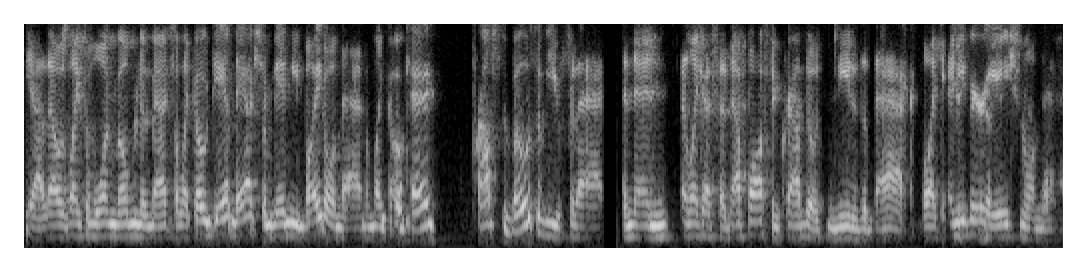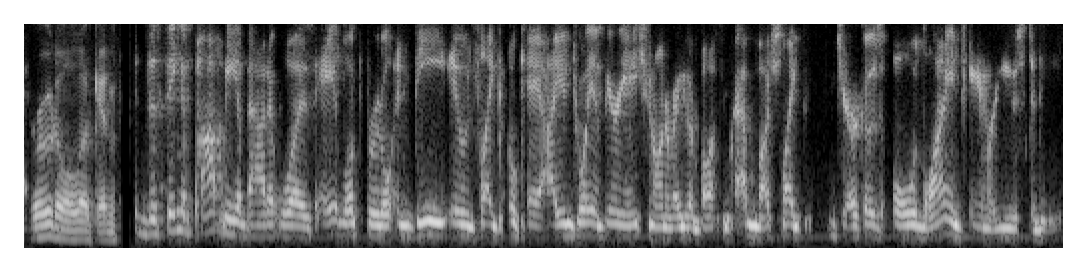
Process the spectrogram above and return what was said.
Yeah, that was like the one moment of the match. I'm like, oh damn, they actually made me bite on that. I'm like, okay, props to both of you for that. And then, and like I said, that Boston crab though needed the back. Like any variation on that, brutal looking. The thing that popped me about it was a it looked brutal, and b it was like okay, I enjoy a variation on a regular Boston crab, much like Jericho's old lion tamer used to be.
